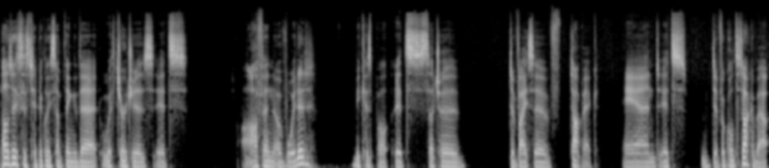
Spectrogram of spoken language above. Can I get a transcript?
politics is typically something that with churches, it's often avoided because it's such a divisive topic and it's difficult to talk about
